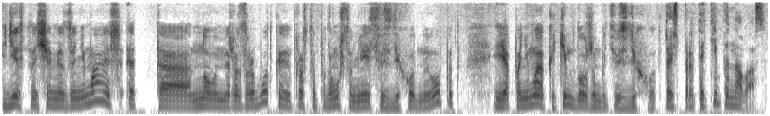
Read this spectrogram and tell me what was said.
Единственное, чем я занимаюсь, это новыми разработками, просто потому что у меня есть вездеходный опыт, и я понимаю, каким должен быть вездеход. То есть прототипы на вас,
